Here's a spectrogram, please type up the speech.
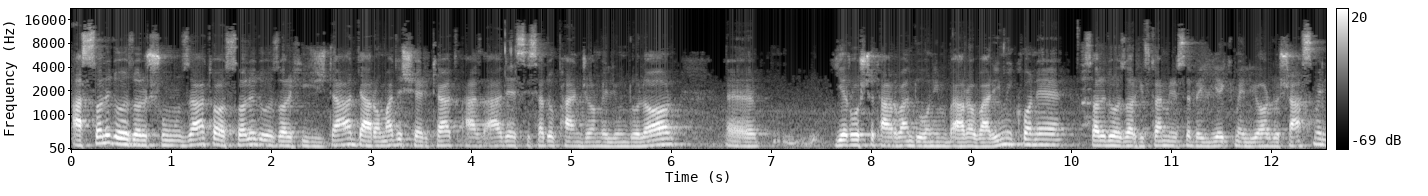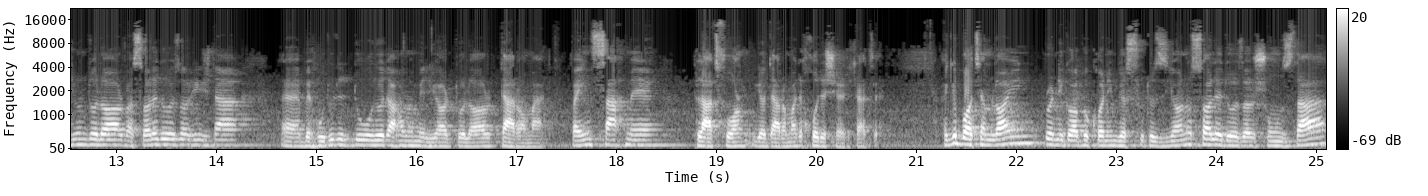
از سال 2016 تا سال 2018 درآمد شرکت از عدد 350 میلیون دلار یه رشد تقریبا دو نیم برابری می‌کنه. سال 2017 می‌رسه به یک میلیارد و 60 میلیون دلار و سال 2018 به حدود دو دو دهم میلیارد دلار درآمد. و این سهم پلتفرم یا درآمد خود شرکته. اگه باتم لاین رو نگاه بکنیم یا سود و زیان و سال 2016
